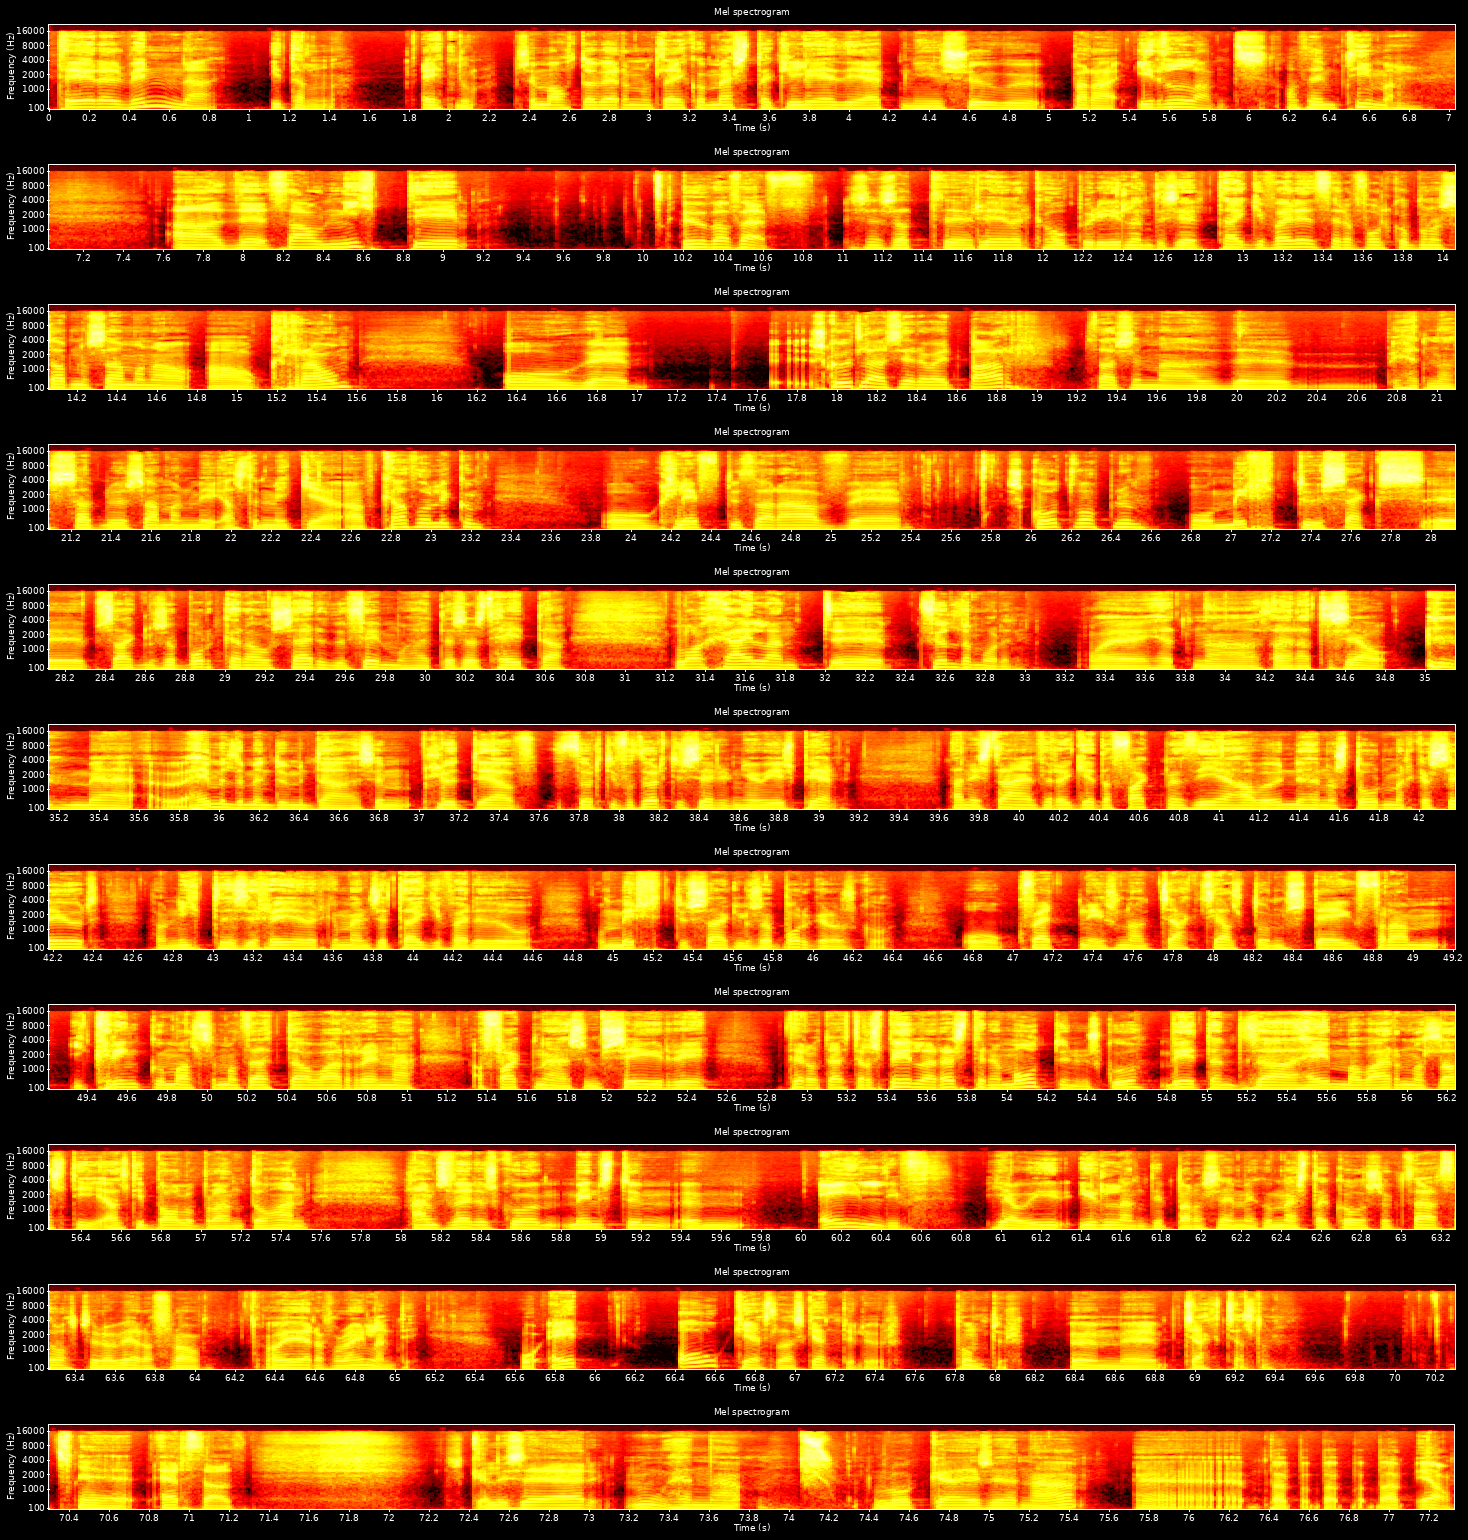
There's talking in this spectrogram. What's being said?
þegar þeir vinna Ítalana 1-0 sem átti að vera náttúrulega eitthvað mesta gleði efni í sögu bara Írlands á þeim tíma að eh, þá nýtti UFF sem sagt reyðverkahópur í Írlandi sér tækifærið þegar fólk var búin að safna saman á, á krám og uh, skutlaði sér á eitt bar þar sem að uh, hérna, safnuðu saman alltaf mikið af kathólikum og hliftu þar af uh, skotvopnum og myrtu sex uh, saklusa borgara og særðu fimm og þetta sérst heita Loch Highland uh, fjöldamorðin og uh, hérna það er hægt að sjá með heimildamöndum sem hluti af 30 for 30 seríun hjá ESPN þannig staðin fyrir að geta fagnað því að hafa unnið þennan stórmerka sigur þá nýttu þessi hreyðverkamenn sér tækifærið og, og myrtu saklusa borgara sko. og hvernig svona Jack Charlton steg fram í kringum allt sem að þetta og var að reyna að fagna þessum sigri þeir áttu eftir að spila restina mótinu sko, vitandi það að heima var hann alltaf allt í, í bálabrand og hann, hans verður sko minnst um, um eilífð hjá Ír Írlandi bara sem einhver mesta góðsögn þar þáttur að vera frá og vera frá Englandi. Og einn ógeðslega skemmtilegur punktur um uh, Jack Charlton uh, er það skal ég segja er nú hérna lokaði þessu hérna uh, bab, bab, bab, bab, já.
